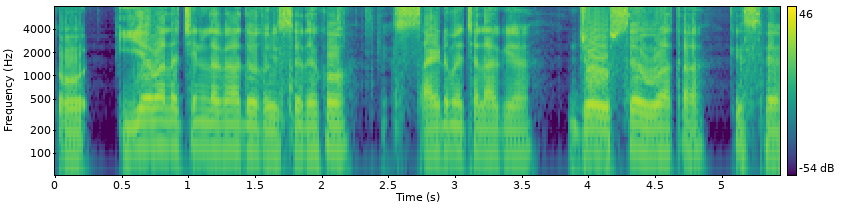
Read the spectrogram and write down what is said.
तो ये वाला चिन्ह लगा दो तो इससे देखो साइड में चला गया। जो उससे हुआ था, किससे?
